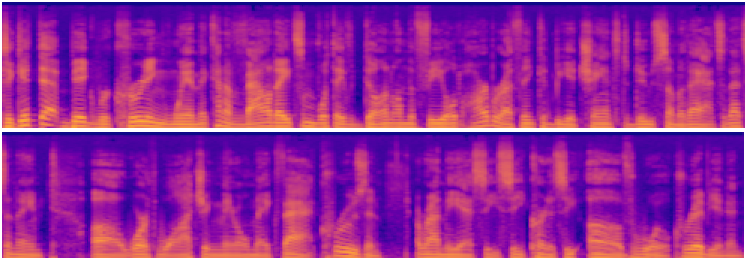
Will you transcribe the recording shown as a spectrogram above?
to get that big recruiting win that kind of validates some of what they've done on the field, Harbor, I think, could be a chance to do some of that. So that's a name uh, worth watching there. will make that cruising around the SEC, courtesy of Royal Caribbean. And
